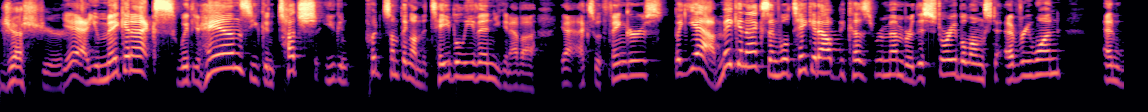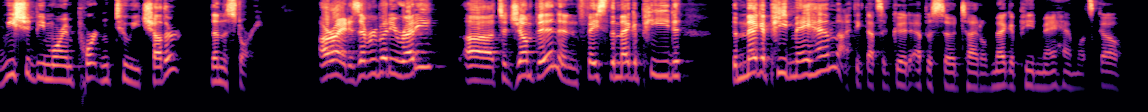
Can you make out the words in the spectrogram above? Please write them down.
gesture. Yeah, you make an X with your hands. You can touch, you can put something on the table even. You can have a yeah, X with fingers. But yeah, make an X and we'll take it out because remember, this story belongs to everyone and we should be more important to each other than the story. All right, is everybody ready uh, to jump in and face the Megapede, the Megapede Mayhem? I think that's a good episode title, Megapede Mayhem. Let's go.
